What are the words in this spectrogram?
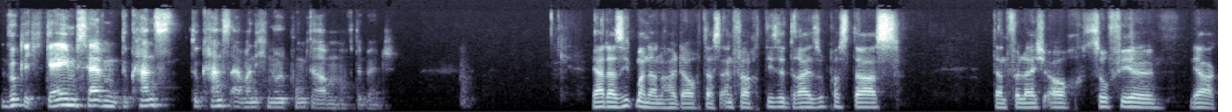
wirklich, Game 7, du kannst, du kannst einfach nicht null Punkte haben auf der Bench. Ja, da sieht man dann halt auch, dass einfach diese drei Superstars dann vielleicht auch so viel ja,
